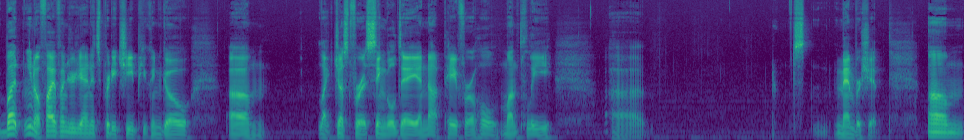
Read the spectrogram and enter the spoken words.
But, you know, 500 yen, it's pretty cheap. You can go, um, like, just for a single day and not pay for a whole monthly uh, membership. Um,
